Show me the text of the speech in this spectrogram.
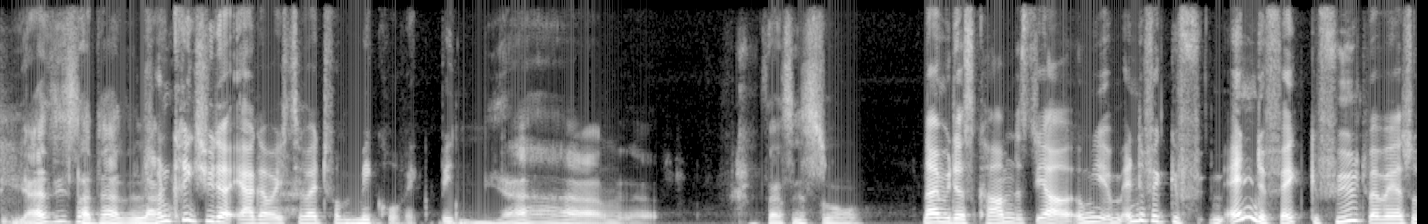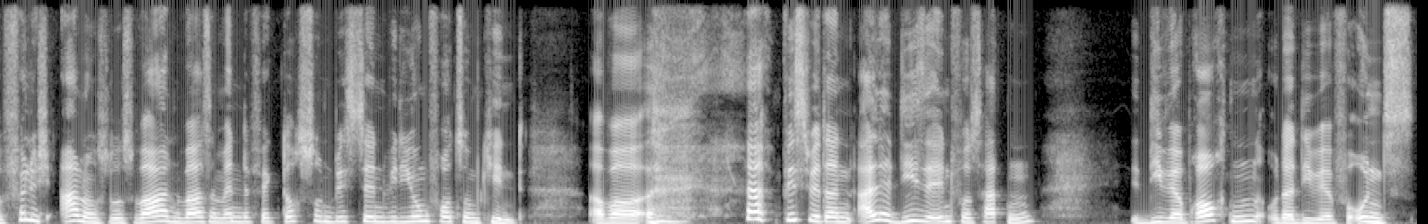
Ja, sie ist da. Schon kriege ich wieder Ärger, weil ich zu weit vom Mikro weg bin. Ja, das ist so. Nein, wie das kam, das ja irgendwie im Endeffekt, im Endeffekt gefühlt, weil wir ja so völlig ahnungslos waren, war es im Endeffekt doch so ein bisschen wie die Jungfrau zum Kind. Aber bis wir dann alle diese Infos hatten, die wir brauchten oder die wir für uns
